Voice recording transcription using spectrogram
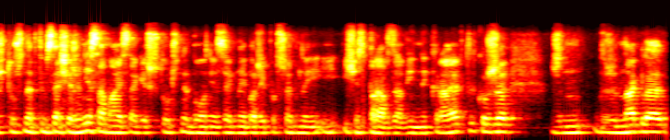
sztuczne, w tym sensie, że nie sam ISAC jest sztuczny, bo on jest jak najbardziej potrzebny i, i się sprawdza w innych krajach, tylko że, że, że nagle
